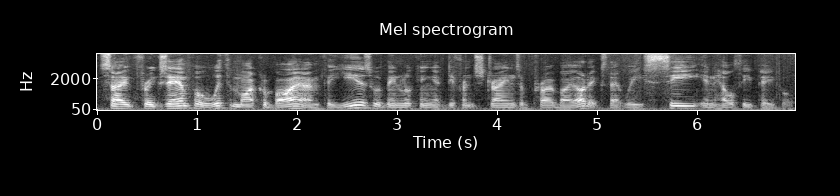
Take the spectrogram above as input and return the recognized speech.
So, for example, with the microbiome, for years we've been looking at different strains of probiotics that we see in healthy people.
